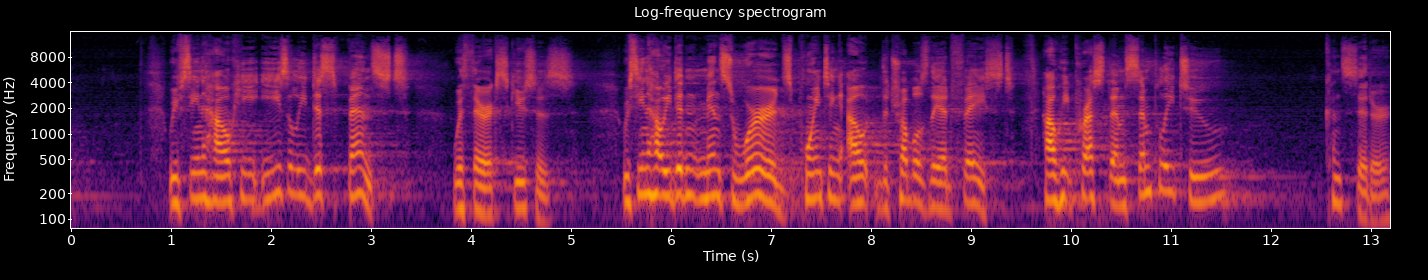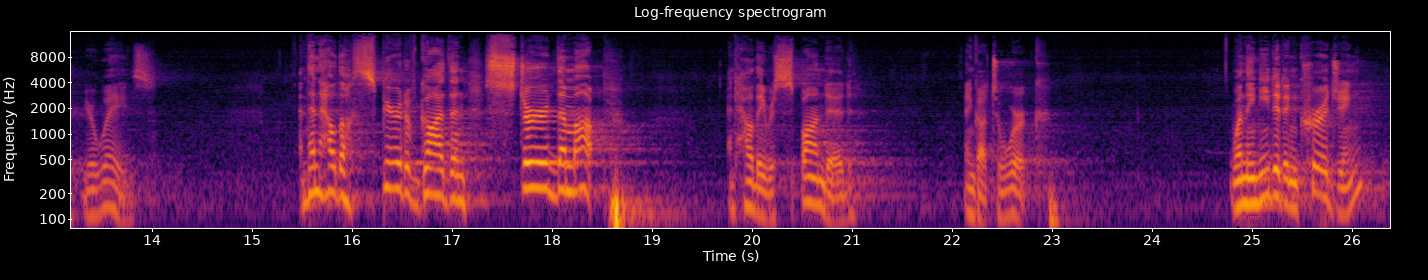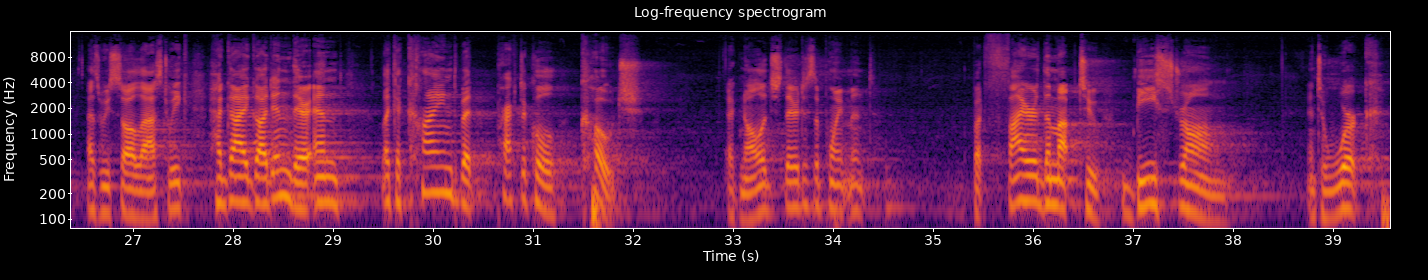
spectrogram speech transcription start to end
We've seen how he easily dispensed with their excuses. We've seen how he didn't mince words pointing out the troubles they had faced, how he pressed them simply to consider your ways. And then how the Spirit of God then stirred them up, and how they responded and got to work. When they needed encouraging, as we saw last week, Haggai got in there and, like a kind but practical coach, acknowledged their disappointment, but fired them up to be strong and to work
